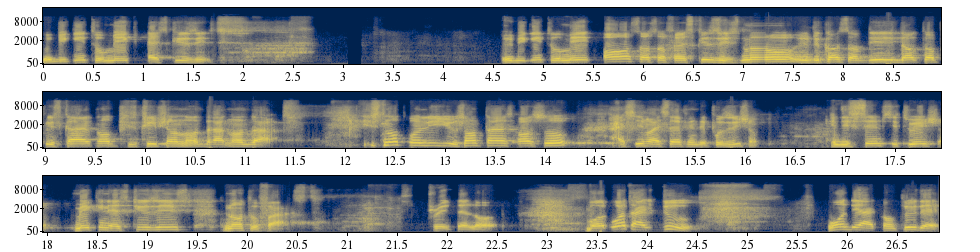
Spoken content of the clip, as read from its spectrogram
We begin to make excuses we begin to make all sorts of excuses. No, it's because of this doctor prescribed, not prescription, not that, not that. It's not only you. Sometimes also I see myself in the position, in the same situation, making excuses not to fast. Praise the Lord. But what I do, one day I concluded,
